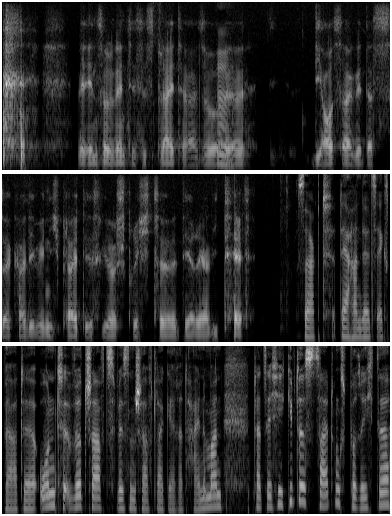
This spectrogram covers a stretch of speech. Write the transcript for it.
Wer insolvent ist, ist pleite. Also hm. äh, die Aussage, dass äh, KDW nicht pleite ist, widerspricht äh, der Realität sagt der Handelsexperte und Wirtschaftswissenschaftler Gerrit Heinemann. Tatsächlich gibt es Zeitungsberichte,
